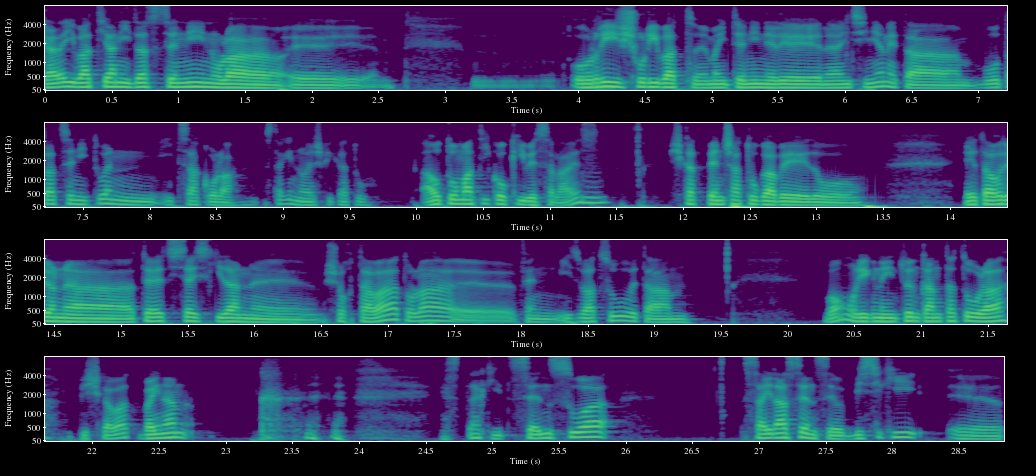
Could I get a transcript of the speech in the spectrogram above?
garai batean idazten ni nola eh, horri xuri bat emaiten ni ere aintzinean eta botatzen dituen hitzakola. Ez dakit nola esplikatu. Automatikoki bezala, ez? Mm. Piskat pentsatu gabe edo... Eta hor dion, uh, zaizkidan eh, sorta bat, hola, eh, fen, hitz batzu, eta bon, horiek nahi nituen kantatu, hola, pixka bat, baina ez dakit, zentzua zaila zen, ze biziki, eh,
